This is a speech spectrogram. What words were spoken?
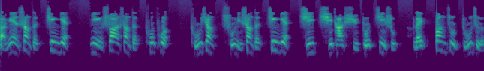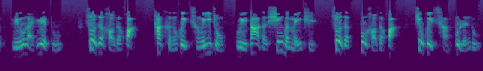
版面上的经验、印刷上的突破、图像处理上的经验及其他许多技术，来帮助读者浏览阅读。做得好的话，它可能会成为一种伟大的新闻媒体；做得不好的话，就会惨不忍睹。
